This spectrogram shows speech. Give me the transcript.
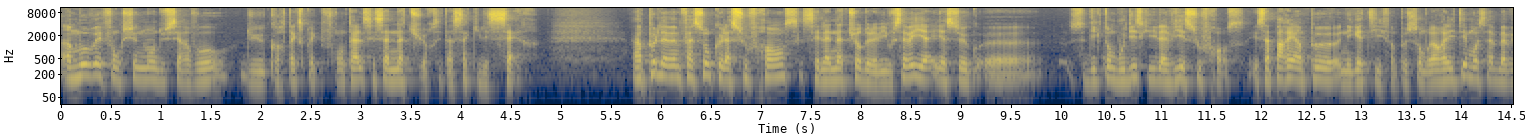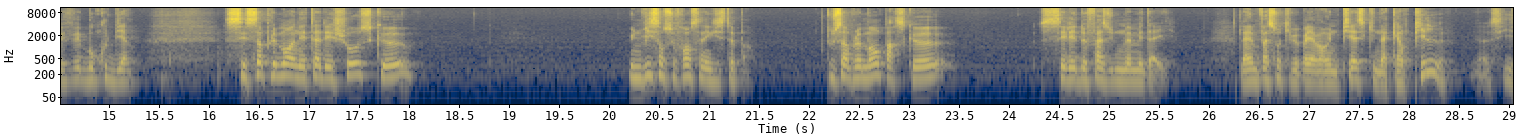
un mauvais fonctionnement du cerveau, du cortex préfrontal, c'est sa nature, c'est à ça qu'il sert un peu de la même façon que la souffrance, c'est la nature de la vie. Vous savez, il y a, euh, ce, dicton bouddhiste qui dit la vie est souffrance. Et ça paraît un peu négatif, un peu sombre. En réalité, moi, ça m'avait fait beaucoup de bien. C'est simplement un état des choses que une vie sans souffrance, ça n'existe pas. Tout simplement parce que c'est les deux faces d'une même médaille. De la même façon qu'il ne peut pas y avoir une pièce qui n'a qu'un pile, s'il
